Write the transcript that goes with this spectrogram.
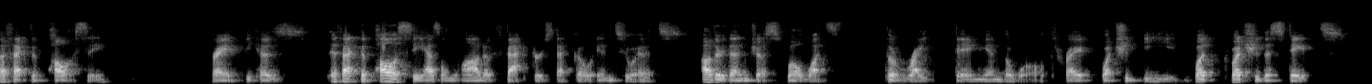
effective policy, right? Because effective policy has a lot of factors that go into it, other than just well, what's the right thing in the world, right? What should be what what should the states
